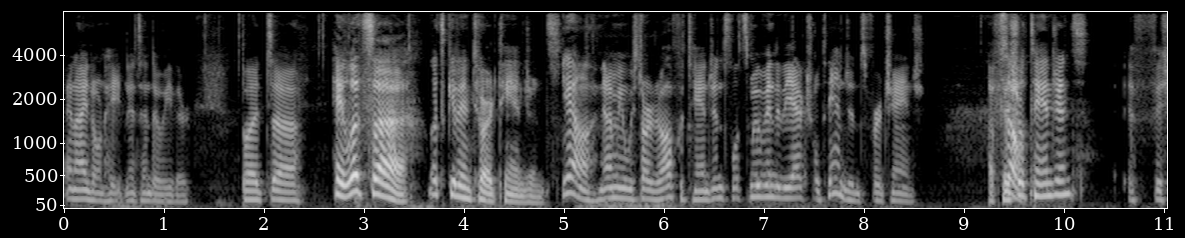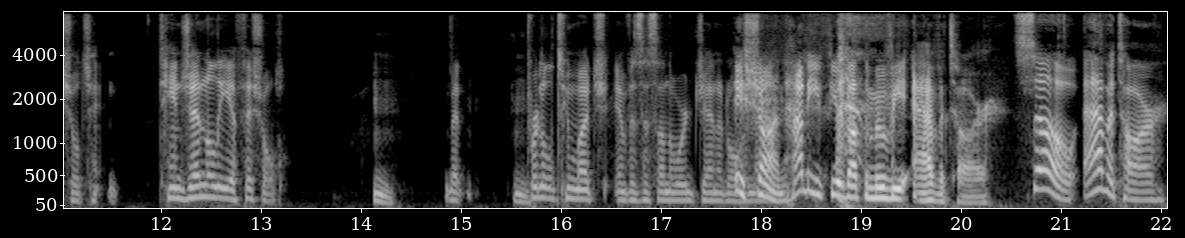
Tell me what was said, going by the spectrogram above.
and I don't hate Nintendo either. But uh, Hey, let's uh let's get into our tangents. Yeah, I mean, we started off with tangents. Let's move into the actual tangents for a change. Official So- tangents? Official, cha- tangentially official. Hmm. That Hmm. put a little too much emphasis on the word genital. Hey in that. Sean, how do you feel about the movie Avatar? So, Avatar,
